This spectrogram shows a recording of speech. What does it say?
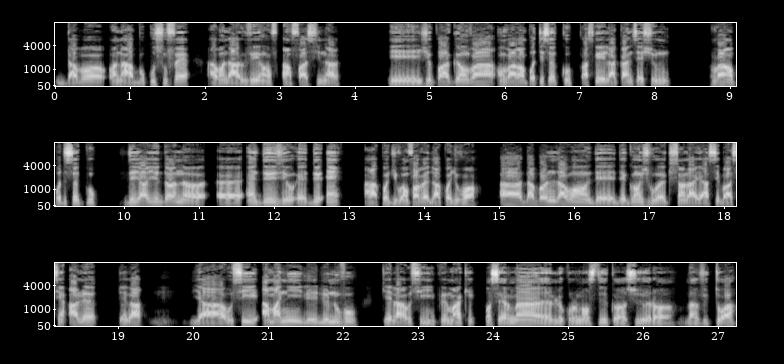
D'abord, on a beaucoup souffert avant d'arriver en, phase finale. Et je crois qu'on va, on va remporter cette coupe parce que la canne, c'est chez nous. On va remporter cette coupe. Déjà, je donne euh, 1-2-0, euh, 2-1 à la Côte d'Ivoire, en faveur de la Côte d'Ivoire. Euh, D'abord, nous avons des, des grands joueurs qui sont là. Il y a Sébastien Haller qui est là. Il y a aussi Amani, le, nouveau, qui est là aussi, il peut marquer. Concernant euh, le pronostic euh, sur la victoire,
